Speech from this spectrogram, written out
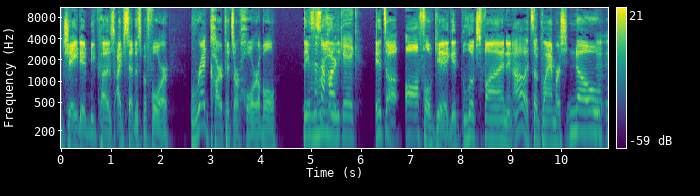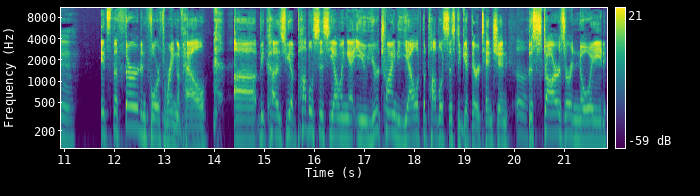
jaded because I've said this before. Red carpets are horrible. They This is a hard gig. It's a awful gig. It looks fun and oh, it's so glamorous. No, it's the third and fourth ring of hell. Uh, because you have publicists yelling at you. You're trying to yell at the publicist to get their attention. Ugh. The stars are annoyed.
